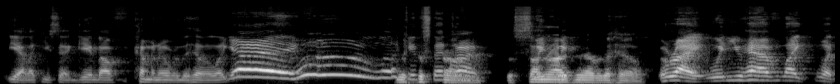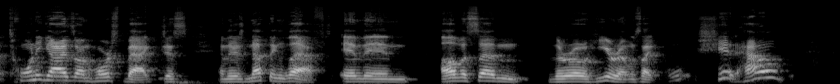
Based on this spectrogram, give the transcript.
yeah, like you said, Gandalf coming over the hill, like yay, woo! Look, With it's that time the sun rising over the hill. Right. When you have like what 20 guys on horseback just and there's nothing left, and then all of a sudden the Rohirrim was like, oh, shit, how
